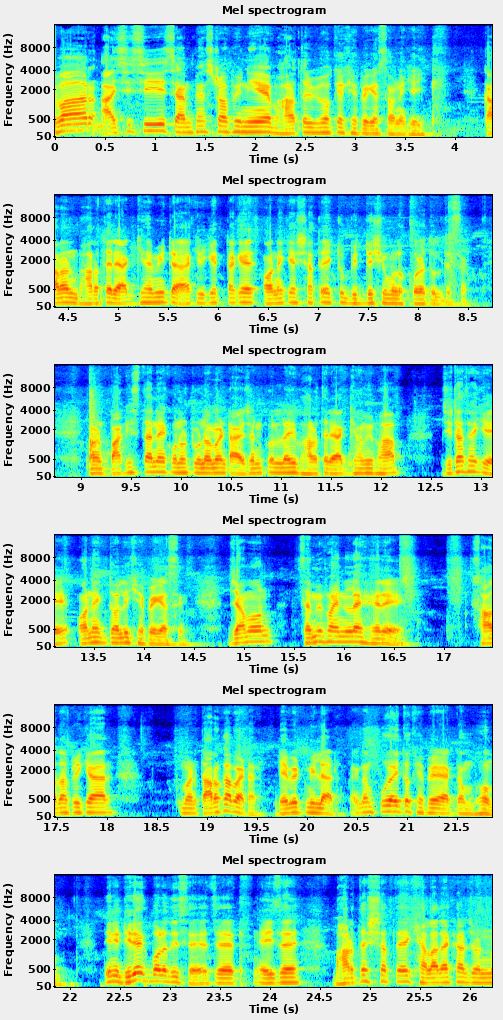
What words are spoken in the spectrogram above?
এবার আইসিসি চ্যাম্পিয়ন্স ট্রফি নিয়ে ভারতের বিপক্ষে খেপে গেছে অনেকেই। কারণ ভারতের একঘেয়ামিটা ক্রিকেটটাকে অনেকের সাথে একটু বিদ্বেষীমূলক করে তুলতেছে। কারণ পাকিস্তানে কোনো টুর্নামেন্ট আয়োজন করলেই ভারতের একঘেয়ামি ভাব যেটা থেকে অনেক দলই খেপে গেছে। যেমন সেমিফাইনালে হেরে সাউথ আফ্রিকার মানে তারকা ব্যাটার ডেভিড মিলার একদম পুরাই তো খেপে একদম ভোম তিনি ডিরেক্ট বলে দিছে যে, এই যে ভারতের সাথে খেলা দেখার জন্য,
